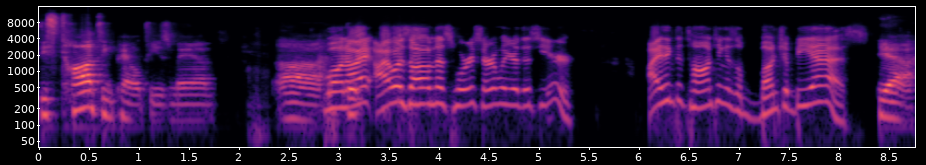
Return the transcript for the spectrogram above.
these taunting penalties, man. Uh, Well, and I I was on this horse earlier this year. I think the taunting is a bunch of BS. yeah,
